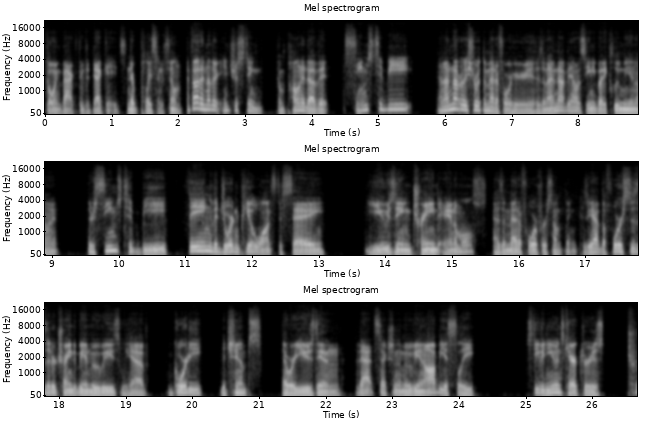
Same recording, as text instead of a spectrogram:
going back through the decades and their place in film. I thought another interesting component of it seems to be, and I'm not really sure what the metaphor here is, and I've not been able to see anybody clue me in on it. There seems to be thing that Jordan Peele wants to say using trained animals as a metaphor for something. Because you have the horses that are trained to be in movies. We have Gordy, the chimps that were used in that section of the movie. And obviously, Stephen Yeun's character is tr-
